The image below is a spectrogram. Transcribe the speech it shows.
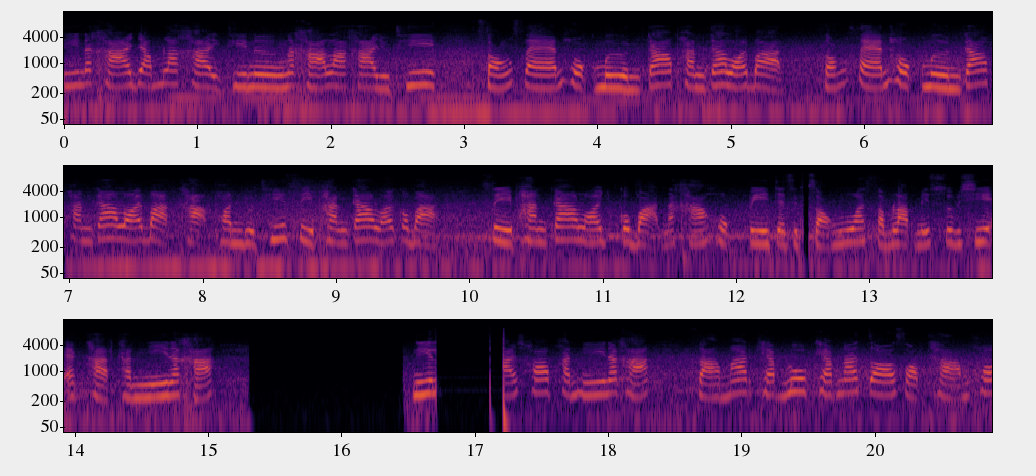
นี้นะคะย้ำราคาอีกทีหนึ่งนะคะ ราคาอยู่ที่ 269,900 บาท 269,900 บาทค่ะผ่อนอยู่ที่ 4,900 กว่าบาท 4,900 กว่าบาทนะคะ 6 ปี 72งวดสำหรับ Mitsubishi a c t r a คันนี้นะคะ นี่ชอบคันนี้นะคะ สามารถแคปรูปแคปหน้าจอสอบถามข้อ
